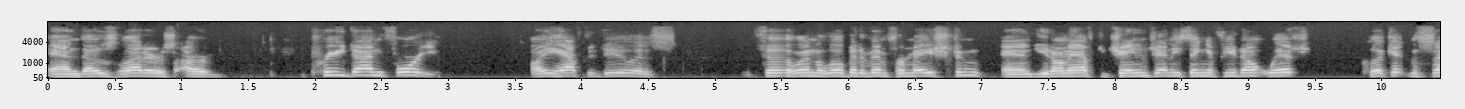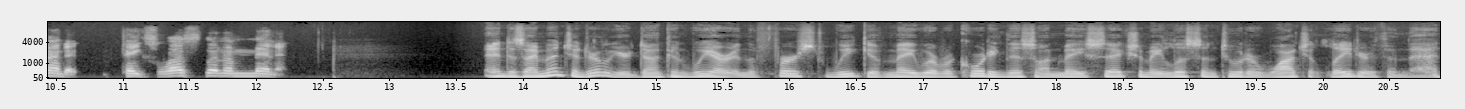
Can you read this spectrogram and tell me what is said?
and those letters are pre-done for you. All you have to do is fill in a little bit of information, and you don't have to change anything if you don't wish. Click it and send it. it takes less than a minute. And as I mentioned earlier, Duncan, we are in the first week of May. We're recording this on May 6th. You may listen to it or watch it later than that.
